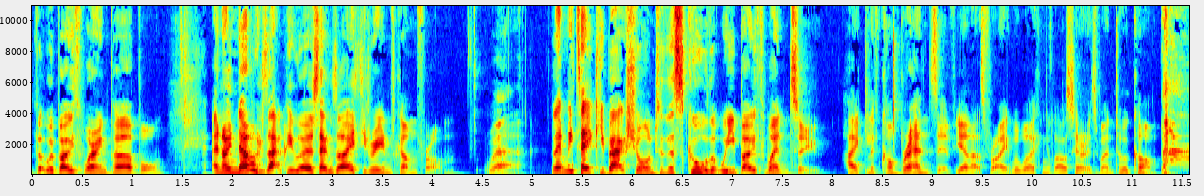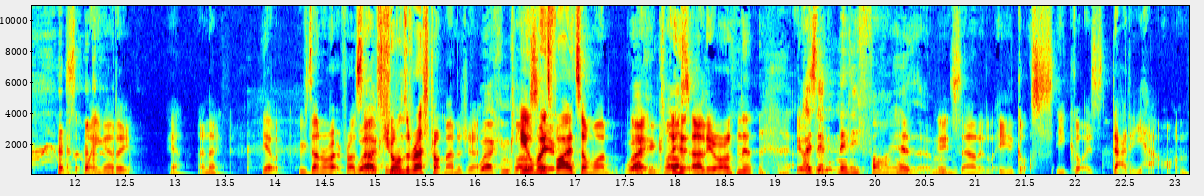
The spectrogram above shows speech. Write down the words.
but we're both wearing purple. And I know exactly where this anxiety dreams come from. Where? Let me take you back, Sean, to the school that we both went to. Highcliffe Comprehensive. Yeah, that's right. We're working class heroes. Went to a comp. That's what you going to do. Yeah, I know. Yeah, we've done all right for ourselves. Working- Sean's a restaurant manager. working class. He almost hero- fired someone. working like, class- earlier on. It I didn't nearly fire them. it sounded like he got he got his daddy hat on.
